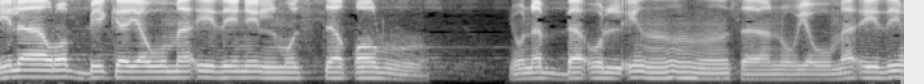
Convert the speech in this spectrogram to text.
إلى ربك يومئذ المستقر. ينبأ الإنسان يومئذ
